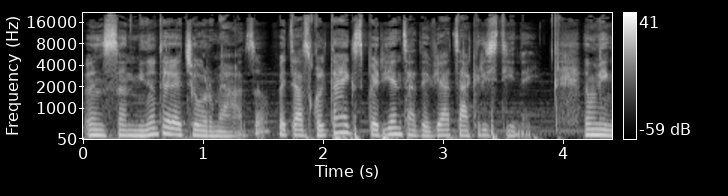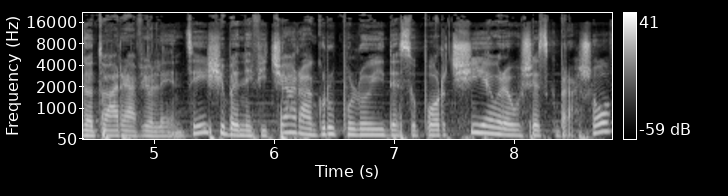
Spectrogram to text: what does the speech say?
Însă, în minutele ce urmează, veți asculta experiența de viață a Cristinei, învingătoarea violenței și beneficiara grupului de suport Și eu reușesc Brașov,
